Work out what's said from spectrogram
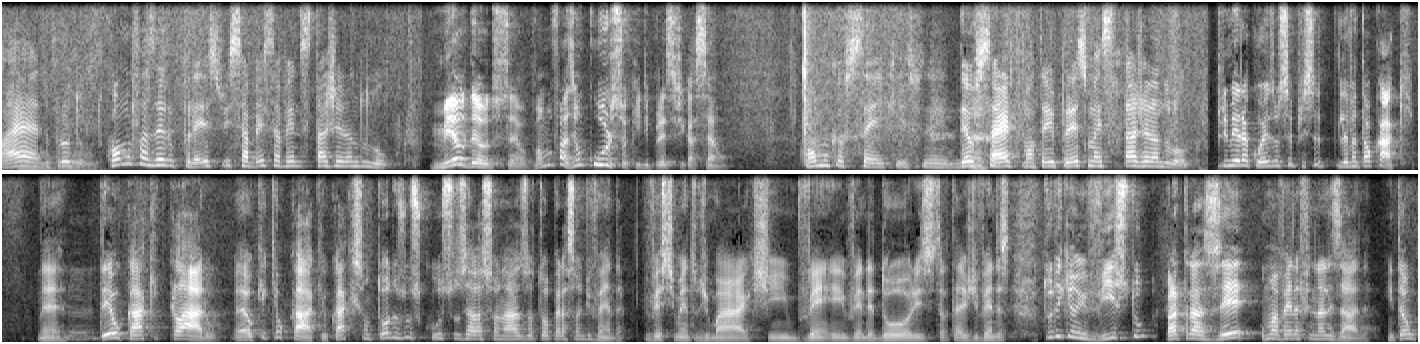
é, do produto. Como fazer o preço e saber se a venda está gerando lucro? Meu Deus do céu, vamos fazer um curso aqui de precificação. Como que eu sei que deu é. certo, montei o preço, mas está gerando lucro? Primeira coisa, você precisa levantar o CAC. Né? Uhum. Ter o CAC claro. É, o que, que é o CAC? O CAC são todos os custos relacionados à tua operação de venda. Investimento de marketing, vendedores, estratégia de vendas. Tudo que eu invisto para trazer uma venda finalizada. Então,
